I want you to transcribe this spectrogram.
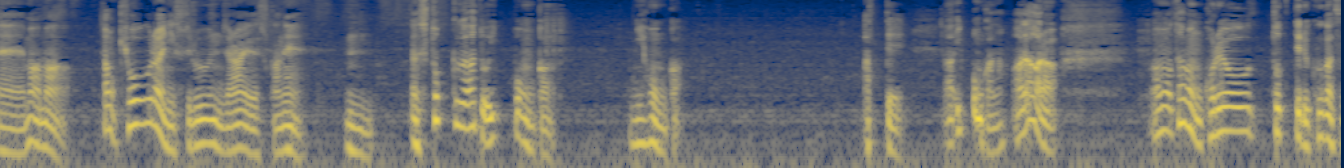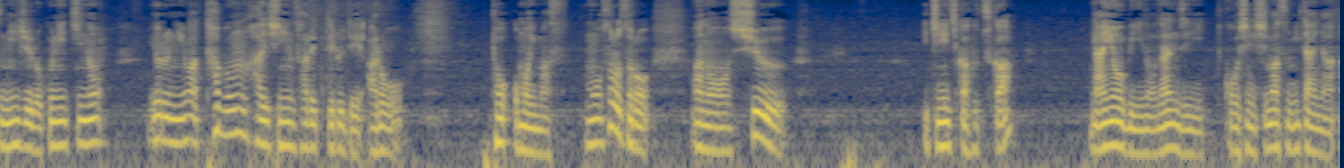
えーまあまあ、多分今日ぐらいにするんじゃないですかね。うん。ストックがあと1本か、2本か、あって、あ、1本かな？あ、だから、あ、もう多分これを撮ってる9月26日の夜には多分配信されてるであろうと思います。もうそろそろ、あの、週1日か2日何曜日の何時に更新しますみたいな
